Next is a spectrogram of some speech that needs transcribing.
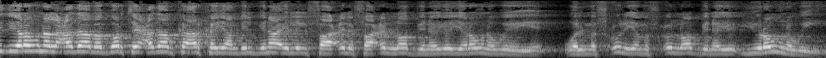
id yarawna alcadaaba goortay cadaabka arkayaan bilbinaa'i lilfaacili faacil loo bineeyo yarawna weeye waalmafcuul iyo mafcuul loo bineeyo yurawna weeye.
